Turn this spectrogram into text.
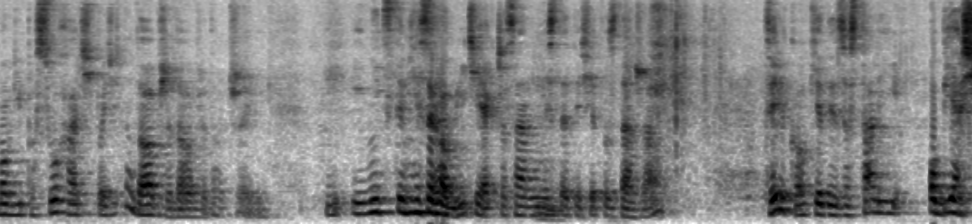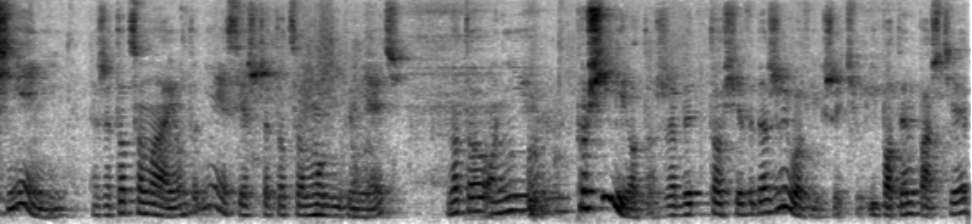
Mogli posłuchać i powiedzieć, no dobrze, dobrze, dobrze i, i, i nic z tym nie zrobić, jak czasami niestety się to zdarza. Tylko kiedy zostali objaśnieni, że to, co mają, to nie jest jeszcze to, co mogliby mieć, no to oni prosili o to, żeby to się wydarzyło w ich życiu. I potem, patrzcie,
